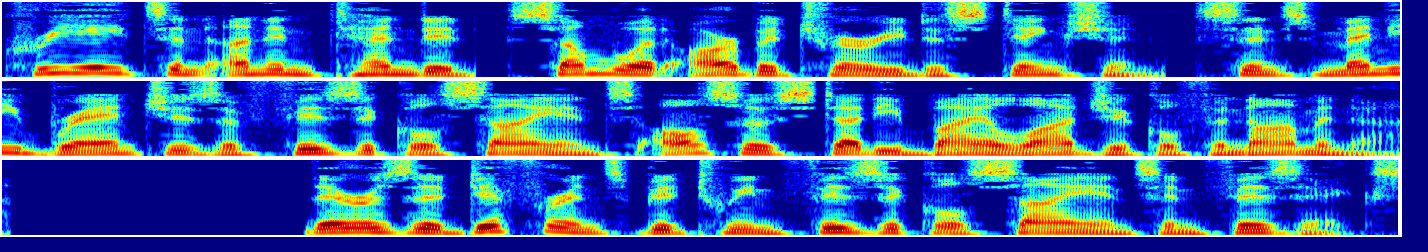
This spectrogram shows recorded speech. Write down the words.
creates an unintended, somewhat arbitrary distinction, since many branches of physical science also study biological phenomena. There is a difference between physical science and physics.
